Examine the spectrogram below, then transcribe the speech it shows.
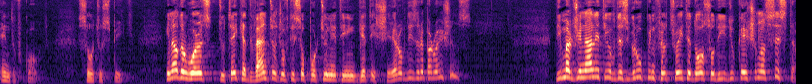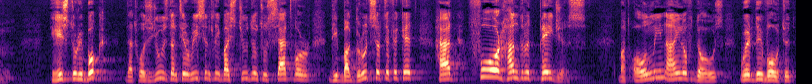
End of quote, so to speak. In other words, to take advantage of this opportunity and get a share of these reparations. The marginality of this group infiltrated also the educational system. The history book that was used until recently by students who sat for the Bagrut certificate had 400 pages, but only nine of those were devoted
